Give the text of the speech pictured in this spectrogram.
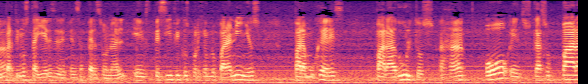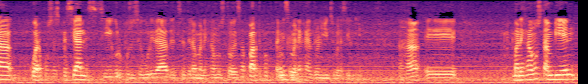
impartimos talleres de defensa personal específicos, por ejemplo, para niños, para mujeres, para adultos, ajá, o en su caso para cuerpos especiales, ¿sí? grupos de seguridad, etcétera. Manejamos toda esa parte porque también se maneja dentro del jiu-jitsu brasileño. Ajá, eh, manejamos también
